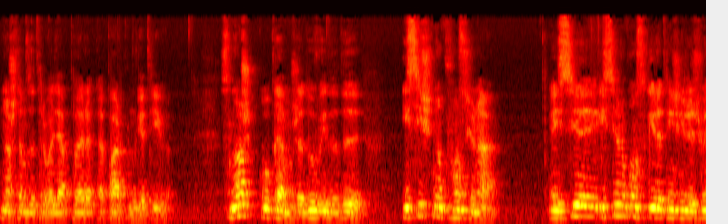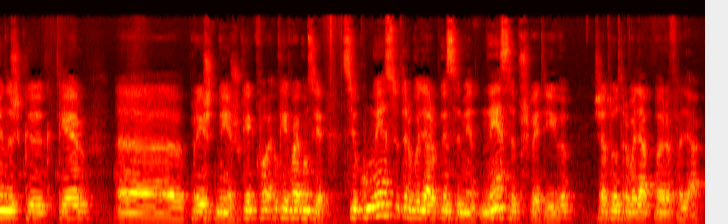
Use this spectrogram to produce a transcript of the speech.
nós estamos a trabalhar para a parte negativa. Se nós colocamos a dúvida de e se isto não funcionar? E se, e se eu não conseguir atingir as vendas que, que quero? Uh, para este mês, o que, é que vai, o que é que vai acontecer? Se eu começo a trabalhar o pensamento nessa perspectiva, já estou a trabalhar para falhar.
